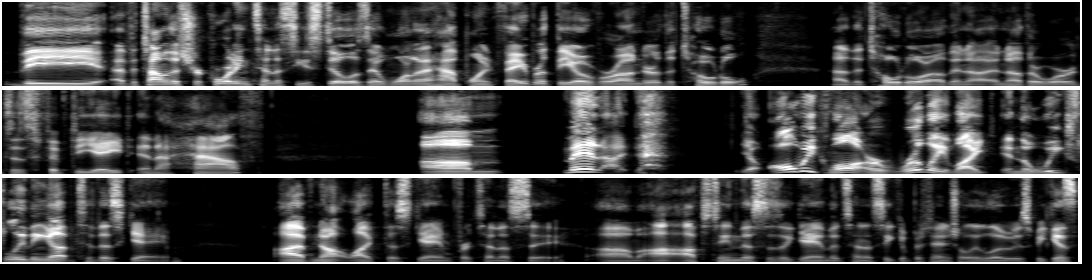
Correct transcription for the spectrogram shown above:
The at the time of this recording, Tennessee still is a one and a half point favorite. The over under the total, uh, the total in, in other words is 58 and a half. Um, man, I you know, all week long, or really like in the weeks leading up to this game, I have not liked this game for Tennessee. Um, I, have seen this as a game that Tennessee could potentially lose because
